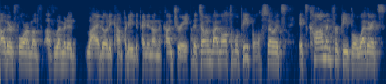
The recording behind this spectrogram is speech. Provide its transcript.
other form of, of limited liability company, depending on the country, that's owned by multiple people. So it's it's common for people, whether it's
